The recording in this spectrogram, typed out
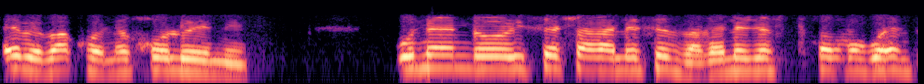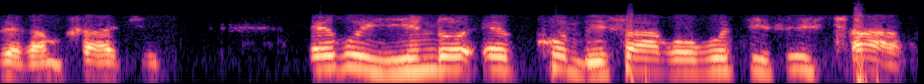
ebe bakhona eholweni kunento isehlakalo esenzakaleke esithoma ukwenzeka mhathi ekuyinto ekukhombisako ukuthi sisithaba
